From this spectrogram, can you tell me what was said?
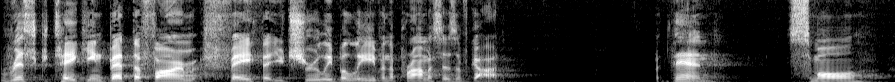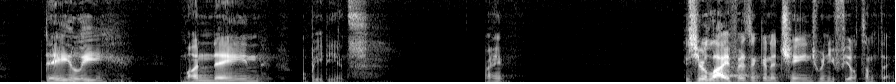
risk taking, bet the farm faith that you truly believe in the promises of God. But then, small, daily, mundane obedience, right? Because your life isn't going to change when you feel something.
